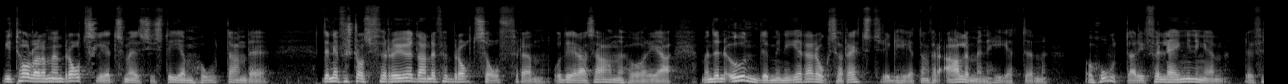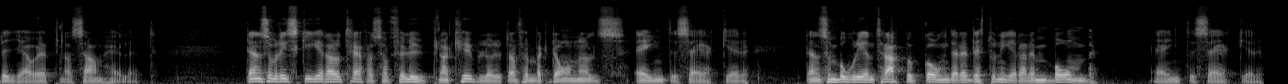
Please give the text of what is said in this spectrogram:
Vi talar om en brottslighet som är systemhotande. Den är förstås förödande för brottsoffren och deras anhöriga men den underminerar också rättstryggheten för allmänheten och hotar i förlängningen det fria och öppna samhället. Den som riskerar att träffas av förlupna kulor utanför McDonalds är inte säker. Den som bor i en trappuppgång där det detonerar en bomb är inte säker.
